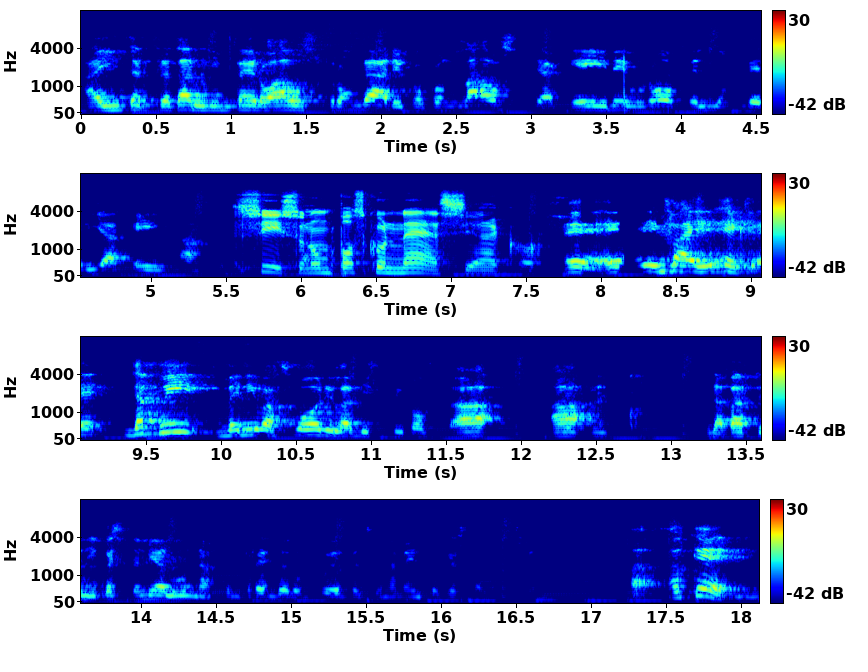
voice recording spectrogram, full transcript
a interpretare un impero austro-ungarico con l'Austria che è in Europa e l'Ungheria che è in Africa. Sì, sono un po' sconnessi, ecco. E, e, e, da qui veniva fuori la difficoltà da parte di questa mia alunna a comprendere un po' il ragionamento che stavo facendo. Ah, ok,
